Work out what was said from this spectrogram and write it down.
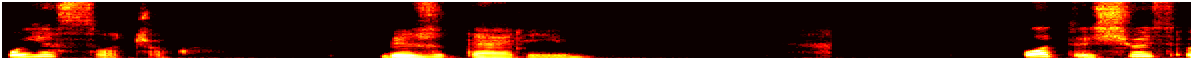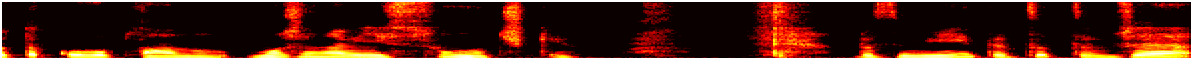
поясочок, біжутерію. От щось от такого плану, може навіть сумочки. Розумієте, тут вже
